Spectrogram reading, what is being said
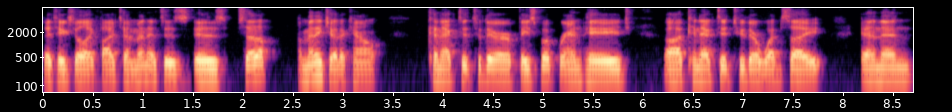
that takes you like five ten minutes is is set up a ManyChat account, connect it to their Facebook brand page, uh, connect it to their website, and then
